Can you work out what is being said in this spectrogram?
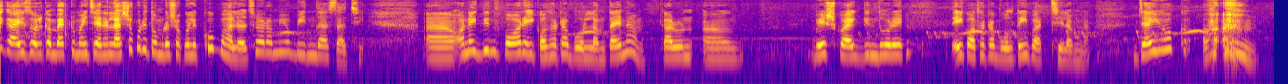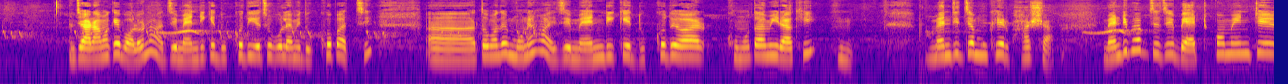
Hi guys welcome back to my channel আশা করি তোমরা সকলে খুব ভালো আছো আর আমিও বিন্দাস আছি। অনেক দিন পর এই কথাটা বললাম, তাই না? কারণ বেশ কয়েকদিন ধরে এই কথাটা বলতেই পারছিলাম না। যাই হোক, যারা আমাকে বলো না যে ম্যান্ডিকে দুঃখ দিয়েছ বলে আমি দুঃখ পাচ্ছি তোমাদের মনে হয় যে ম্যান্ডিকে দুঃখ দেওয়ার ক্ষমতা আমি রাখি? ম্যান্ডির যা মুখের ভাষা, ম্যান্ডি ভাবছে যে ব্যাড কমেন্টের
